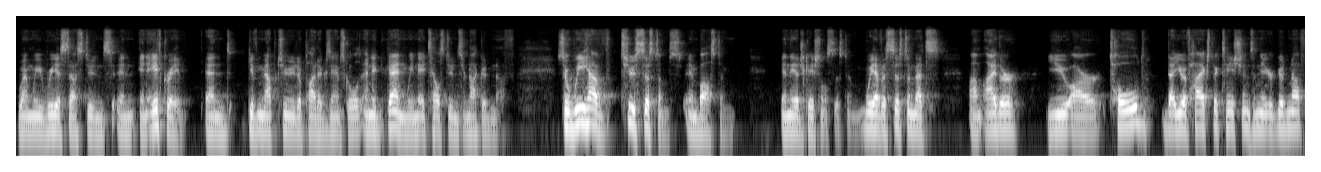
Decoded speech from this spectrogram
when we reassess students in, in eighth grade and give them the opportunity to apply to exam schools. And again, we may tell students they're not good enough. So we have two systems in Boston in the educational system. We have a system that's um, either you are told that you have high expectations and that you're good enough.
